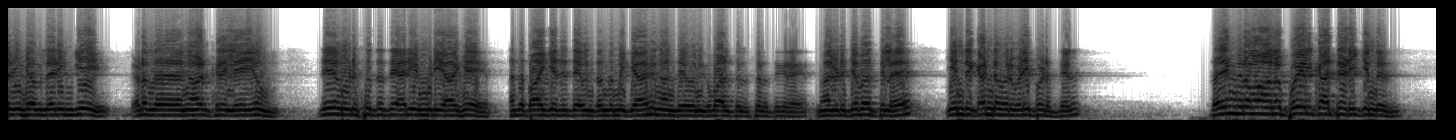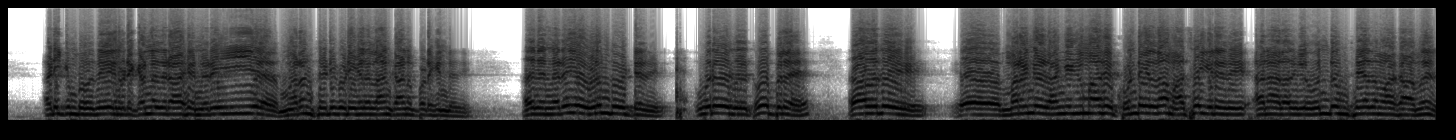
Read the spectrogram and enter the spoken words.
அதிகம் நெருங்கி கடந்த நாட்களிலேயும் தேவனுடைய சுத்தத்தை அறிய முடியாக அந்த பாக்கியத்தை தேவன் தந்தமைக்காக நான் தேவனுக்கு வாழ்த்தல் செலுத்துகிறேன். நான் ஜபத்தில் இன்று கண்ட ஒரு வெளிப்படத்தில். பயங்கரமான புயல் காற்று அடிக்கின்றது. அடிக்கும் போது என்னுடைய கண்ணெதிராக நிறைய மரம் செடி கொடிகள் எல்லாம் காணப்படுகின்றது. அதுல நிறைய விழுந்து விட்டது. ஒரு தோப்பில் அதாவது மரங்கள் அங்கங்கமாக கொண்டையெல்லாம் அசைகிறது. ஆனால் அதில் ஒன்றும் சேதமாகாமல்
